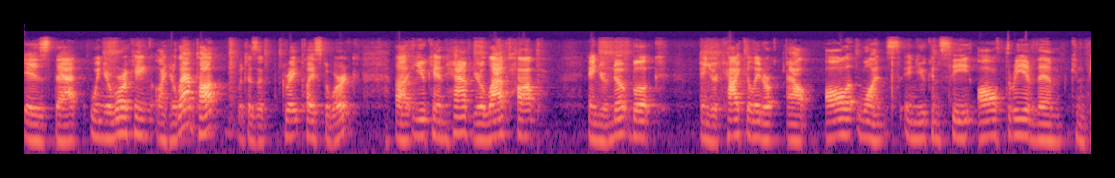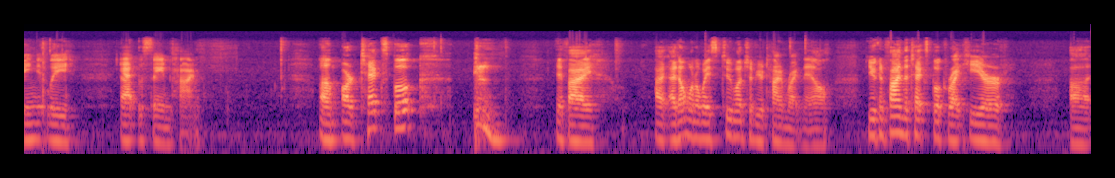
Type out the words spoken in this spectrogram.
is that when you're working on your laptop, which is a great place to work, uh, you can have your laptop and your notebook and your calculator out all at once and you can see all three of them conveniently at the same time. Um, our textbook, if I, I, I don't want to waste too much of your time right now, you can find the textbook right here. Uh,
